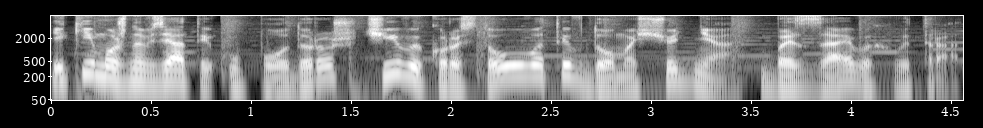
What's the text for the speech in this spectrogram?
який можна взяти у подорож чи використовувати вдома щодня без зайвих витрат.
